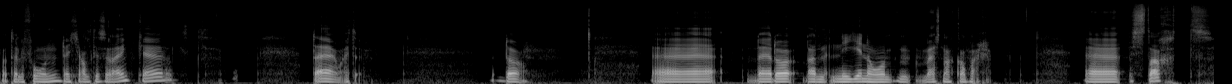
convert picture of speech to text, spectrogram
på telefonen. Det er ikke alltid så enkelt. Der, veit du. Da. Eh, det er da den niende runden vi snakker om her. Eh, start,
